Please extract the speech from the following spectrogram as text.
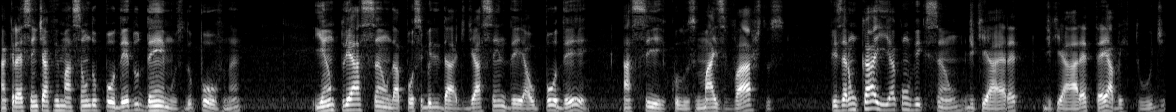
A crescente afirmação do poder do demos, do povo, né? E ampliação da possibilidade de ascender ao poder a círculos mais vastos fizeram cair a convicção de que a, are, de que a areté, a virtude,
